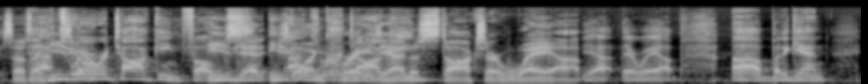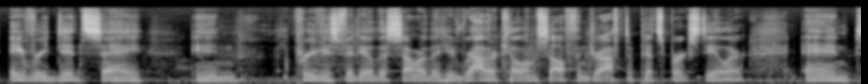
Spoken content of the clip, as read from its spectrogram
So it's like he's where going, we're talking, folks. He's getting, he's That's going crazy. Yeah, the stocks are way up. Yeah, they're way up. Uh, but again, Avery did say in a previous video this summer that he'd rather kill himself than draft a Pittsburgh Steeler. And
